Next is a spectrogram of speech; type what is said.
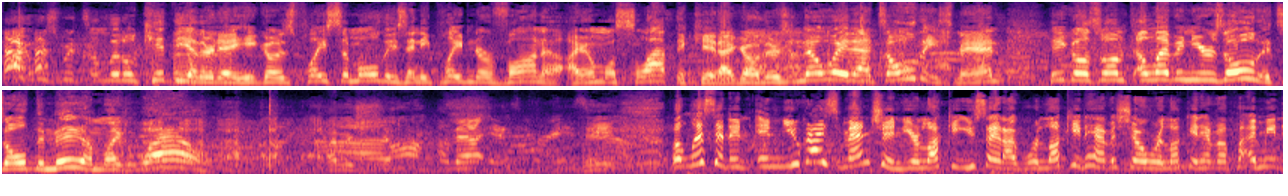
I was with a little kid the other day. He goes, play some oldies, and he played Nirvana. I almost slapped the kid. I go, there's no way that's oldies, man. He goes, well, I'm 11 years old. It's old to me. I'm like, wow. I was shocked. That is crazy. But listen, and, and you guys mentioned you're lucky. You said uh, we're lucky to have a show. We're lucky to have a. I mean,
